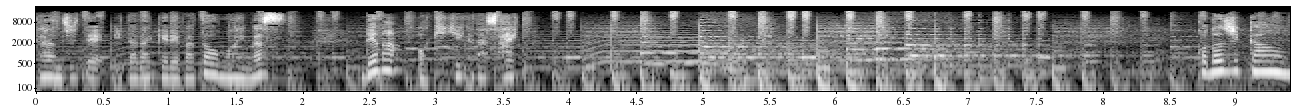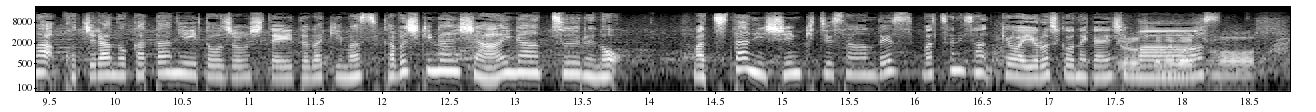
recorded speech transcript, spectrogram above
感じていただければと思います。ではお聞きください。この時間はこちらの方に登場していただきます。株式会社アイガーツールの松谷新吉さんです。松谷さん今日はよろしくお願いします。え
